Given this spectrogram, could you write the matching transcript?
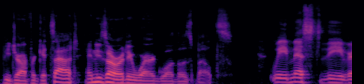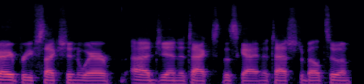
The driver gets out, and he's already wearing one of those belts. we missed the very brief section where uh, Jin attacked this guy and attached a belt to him,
